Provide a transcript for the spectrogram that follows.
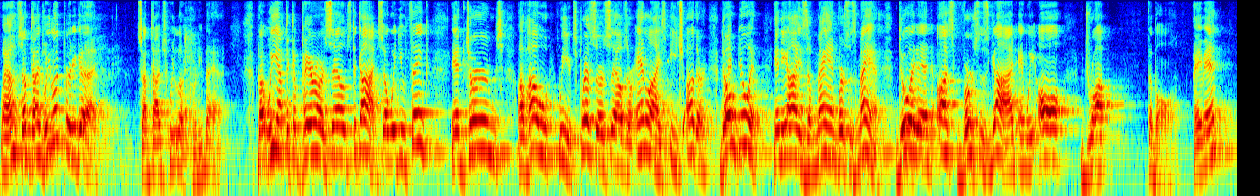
Well, sometimes we look pretty good. Sometimes we look pretty bad. But we have to compare ourselves to God. So when you think in terms of how we express ourselves or analyze each other, don't do it in the eyes of man versus man. Do it in us versus God, and we all drop the ball. Amen?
